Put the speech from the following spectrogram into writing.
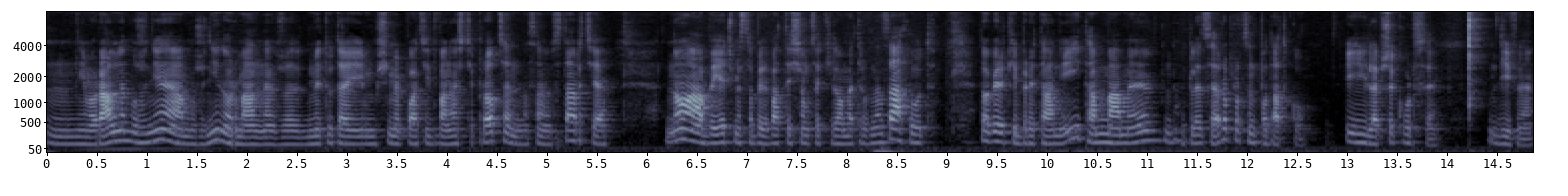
Mm, Niemoralne może nie, a może nienormalne, że my tutaj musimy płacić 12% na samym starcie. No a wyjedźmy sobie 2000 km na zachód do Wielkiej Brytanii i tam mamy nagle 0% podatku i lepsze kursy. Dziwne.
